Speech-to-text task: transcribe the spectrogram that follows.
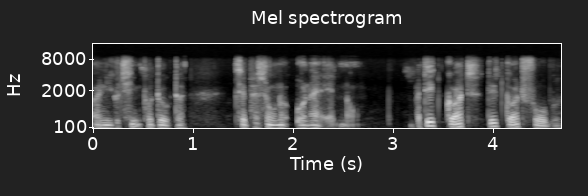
og nikotinprodukter til personer under 18 år. Og det er et godt, det er et godt forbud.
